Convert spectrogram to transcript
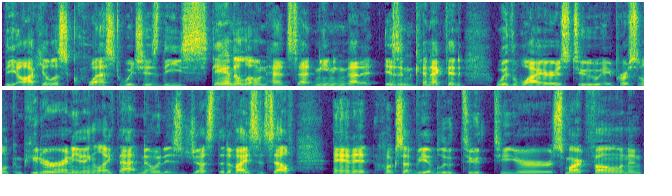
the Oculus Quest, which is the standalone headset, meaning that it isn't connected with wires to a personal computer or anything like that. No, it is just the device itself, and it hooks up via Bluetooth to your smartphone and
